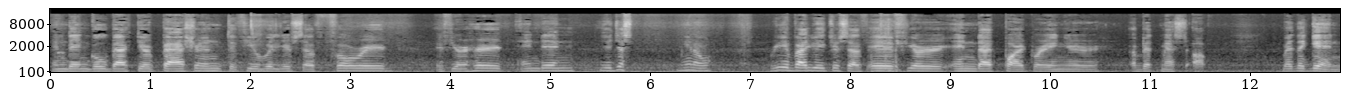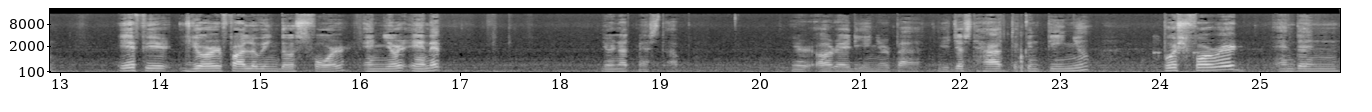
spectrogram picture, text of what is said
and then go back to your passion to fuel yourself forward if you're hurt and then you just you know reevaluate yourself if you're in that part wherein you're a bit messed up but again if you're, you're following those four and you're in it you're not messed up you're already in your path you just have to continue push forward and then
